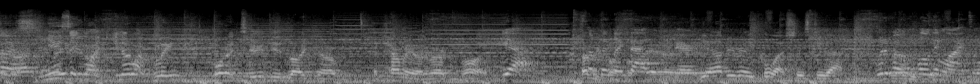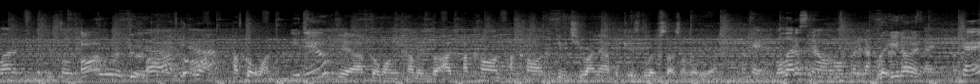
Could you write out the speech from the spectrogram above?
actors. Music. Maybe like, you know, like Blink 182 did like um, a cameo in American Pie. Yeah. That'd Something like that would be Yeah. very. Yeah, that'd be really cool actually Let's do that. What about clothing lines? A lot of people do clothing. I want to do it. Oh, I've got Yeah? one. I've got one. You do? Yeah, I've got one coming, but I, I can't. I can't give it to you right now because the website's not ready yet. Okay, well, let us know and we'll put it up Let on you our know. website, Okay?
